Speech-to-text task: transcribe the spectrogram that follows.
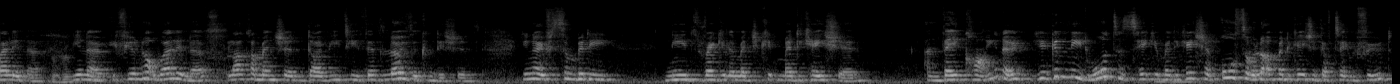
well enough. Mhm. You know, if you're not well enough, like I mentioned, diabetes. There's loads of conditions. You know, if somebody needs regular medic- medication and they can't, you know, you're gonna need water to take your medication. Also, a lot of medications you have to take with food.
